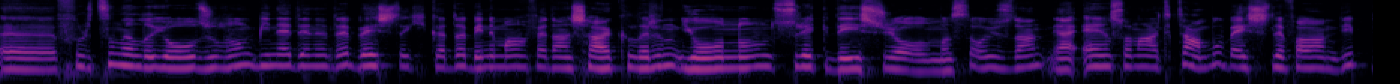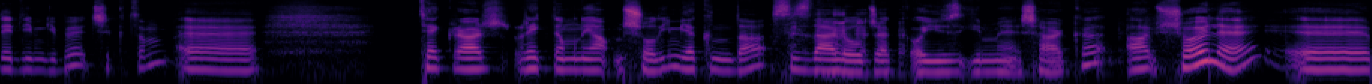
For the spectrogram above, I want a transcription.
e, fırtınalı yolculuğun bir nedeni de 5 dakikada beni mahveden şarkıların yoğunluğunun sürekli değişiyor olması. O yüzden yani en son artık tamam bu beşli falan deyip dediğim gibi çıktım. E, tekrar reklamını yapmış olayım yakında sizlerle olacak o 120 şarkı. Abi şöyle e,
